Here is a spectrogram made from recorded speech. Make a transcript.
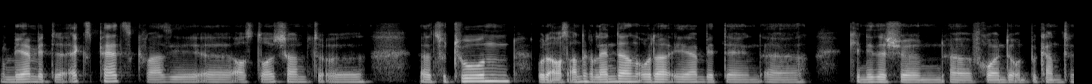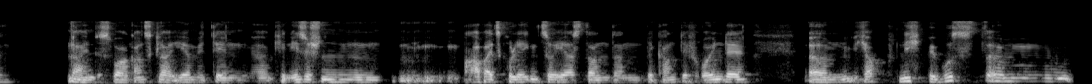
mehr mit Expats quasi äh, aus Deutschland zu tun oder aus anderen Ländern oder eher mit den chinesischen Freunden und Bekannten? Nein, das war ganz klar eher mit den chinesischen mm, Arbeitskollegen zuerst, dann, dann bekannte Freunde. Ähm, ich habe nicht bewusst ähm,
